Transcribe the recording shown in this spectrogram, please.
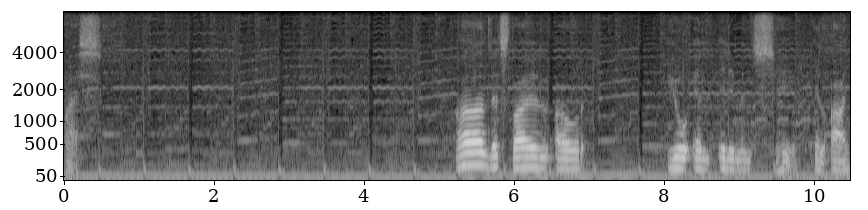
Nice. And let's style our UL elements here. LI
